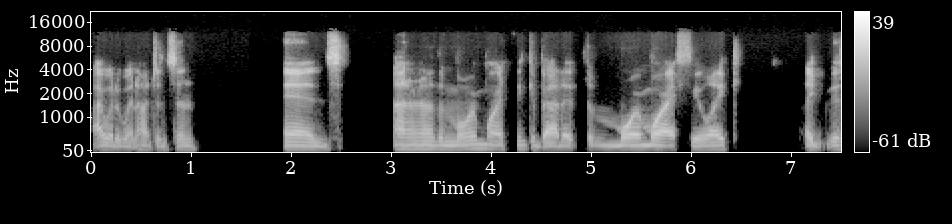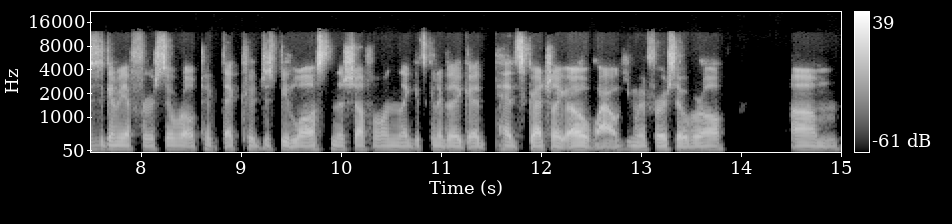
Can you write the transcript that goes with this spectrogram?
I would have went Hutchinson, and I don't know. The more and more I think about it, the more and more I feel like like this is gonna be a first overall pick that could just be lost in the shuffle, and like it's gonna be like a head scratch. Like, oh wow, he went first overall. Um,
